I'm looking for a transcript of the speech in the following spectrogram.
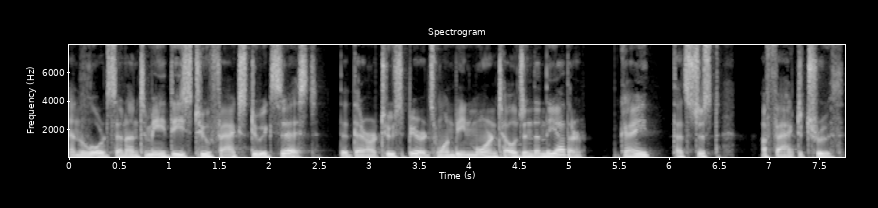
And the Lord said unto me, These two facts do exist, that there are two spirits, one being more intelligent than the other. Okay, that's just a fact of truth.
